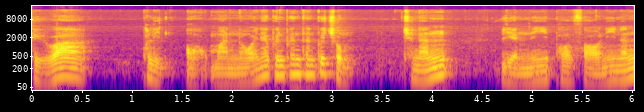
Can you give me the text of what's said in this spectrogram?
ถือว่า ผลิตออกมาน้อยนะเพื่อนๆท่านผู้ชม ฉะนั้นเหรียญนี้พศนี้นั้น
